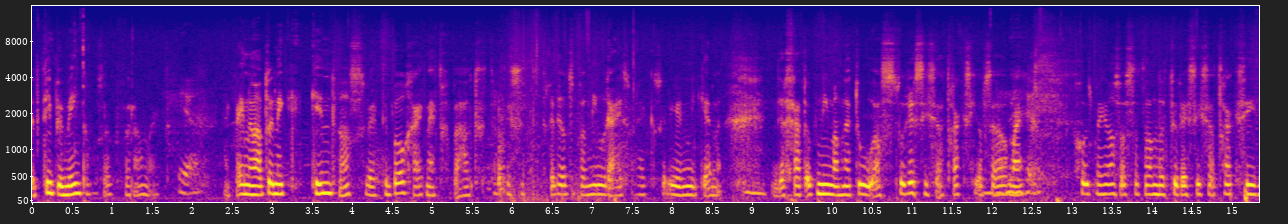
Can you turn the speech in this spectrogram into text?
het type winkels ook verandert. Ja, Ik weet nog wel, toen ik kind was, werd de Boogheid net gebouwd. Dat is het gedeelte van Nieuw Rijswijk, zullen jullie niet kennen. Er gaat ook niemand naartoe als toeristische attractie of zo. Maar goed, bij ons was dat dan de toeristische attractie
